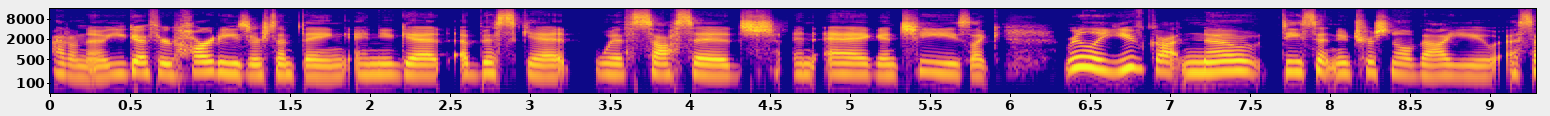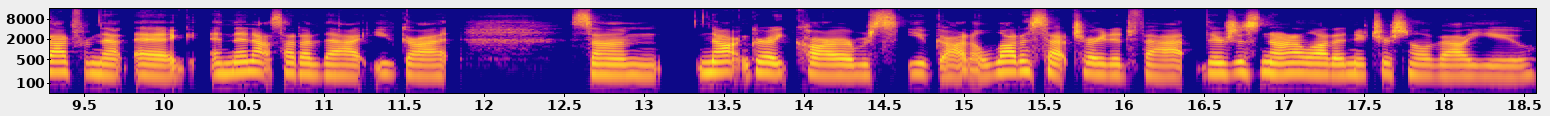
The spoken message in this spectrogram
I don't know, you go through Hardee's or something and you get a biscuit with sausage and egg and cheese, like really you've got no decent nutritional value aside from that egg. And then outside of that, you've got some not great carbs. You've got a lot of saturated fat. There's just not a lot of nutritional value.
